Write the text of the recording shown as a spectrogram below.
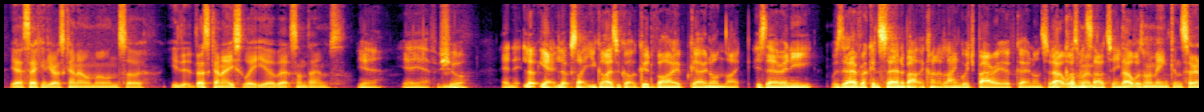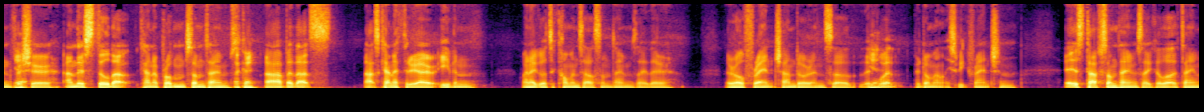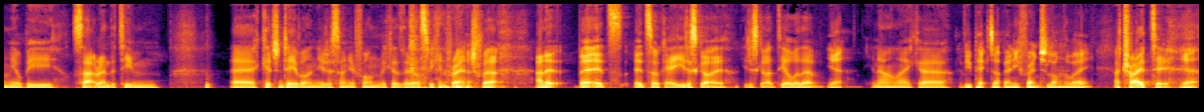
yeah second year I was kind of on my own so you, it does kind of isolate you a bit sometimes yeah, yeah, yeah, Mm. for sure. And it look, yeah, it looks like you guys have got a good vibe going on. Like, is there any? Was there ever a concern about the kind of language barrier of going on to a was common my team? that was my main concern for Yeah. sure and there's still that kind of problem sometimes Okay. uh, but that's that's kind of throughout even when I go to Commencal sometimes like they're they're all French Andorran so they Yeah. would predominantly speak French and it is tough sometimes like a lot of time you'll be sat around the team uh, kitchen table and you're just on your phone because they're all speaking French but and it but it's it's okay you just gotta you just gotta deal with it yeah. you know like uh, Have you picked up any French along the way? I tried to Yeah.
